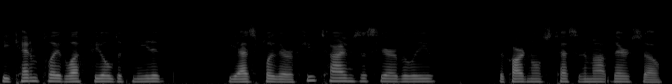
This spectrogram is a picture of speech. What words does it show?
He can play left field if needed. He has played there a few times this year, I believe. The Cardinals tested him out there, so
